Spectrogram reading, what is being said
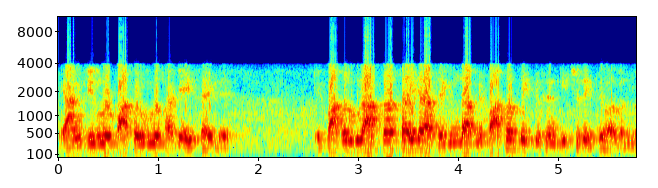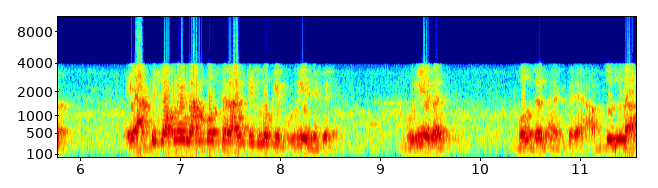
এই আংটিগুলোর পাথরগুলো থাকে এই সাইডে এই পাথরগুলো আপনার সাইডে আছে, কিন্তু আপনি পাথর দেখতেছেন, কিছু দেখতে পাবেন না। এই আপনি যখনই নাম বলছেন, আংটিগুলোকে ঘুরিয়ে নেবে ঘুরিয়ে নেবে বলতে থাকবে, আব্দুল্লাহ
